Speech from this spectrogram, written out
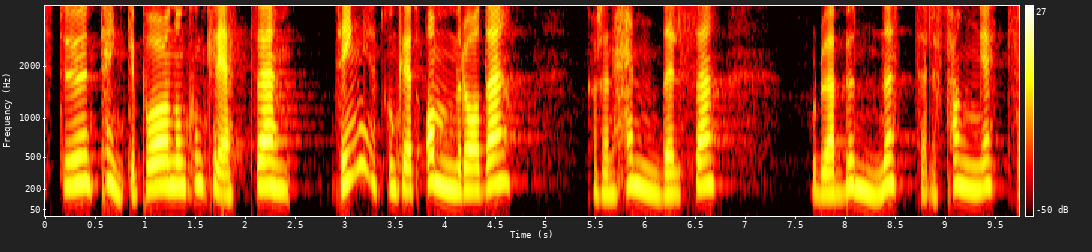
Hvis du tenker på noen konkrete ting, et konkret område, kanskje en hendelse hvor du er bundet eller fanget,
